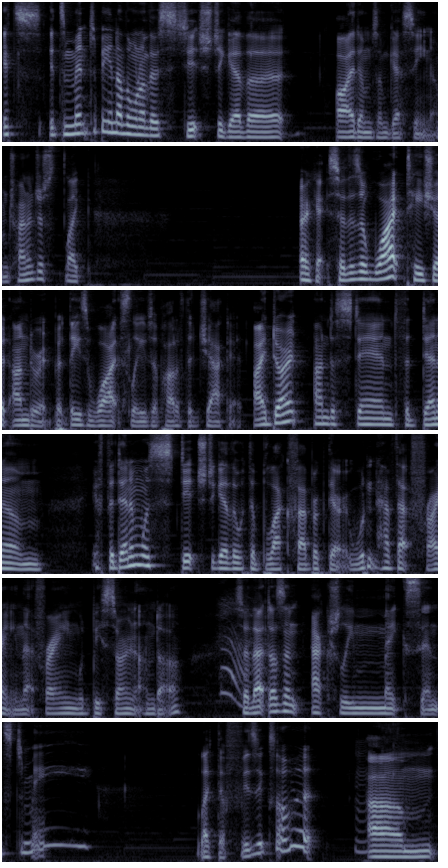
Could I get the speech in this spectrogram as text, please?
it's it's meant to be another one of those stitched together items, I'm guessing. I'm trying to just like Okay, so there's a white t-shirt under it, but these white sleeves are part of the jacket. I don't understand the denim. If the denim was stitched together with the black fabric there, it wouldn't have that fraying. That fraying would be sewn under. So that doesn't actually make sense to me. Like the physics of it. Um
